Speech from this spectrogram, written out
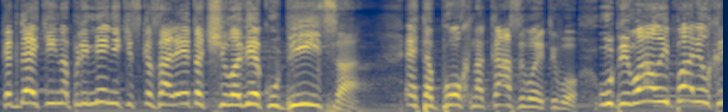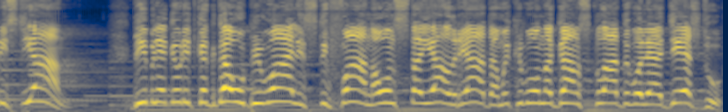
Когда эти иноплеменники сказали, этот человек убийца, это Бог наказывает его. Убивал ли Павел христиан? Библия говорит, когда убивали Стефана, он стоял рядом, и к его ногам складывали одежду.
